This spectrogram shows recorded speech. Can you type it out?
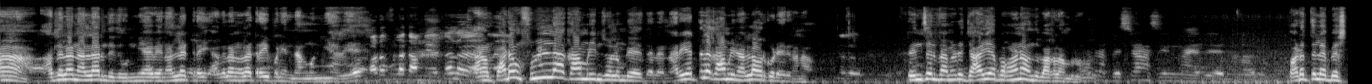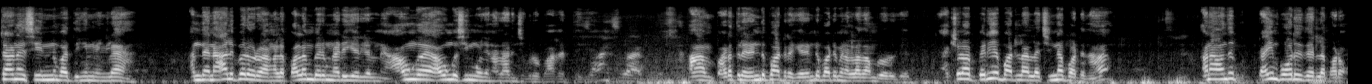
ஆ அதெல்லாம் நல்லா இருந்தது உண்மையாவே. நல்ல ட்ரை அதெல்லாம் நல்லா ட்ரை பண்ணியிருந்தாங்க உண்மையாவே. ஆ, படம் ஃபுல்லா காமெடின்னு சொல்ல முடியாது தல. நிறைய இடத்துல காமெடி நல்லா ஒர்க் அவுட் ஃப்ரெண்ட்ஸ் அண்ட் ஃபேமிலியோட ஜாலியாக பார்க்கணும்னா வந்து பார்க்கலாம் ப்ரோ படத்துல பெஸ்ட்டான சீன்னு பார்த்தீங்கன்னு வைங்களேன் அந்த நாலு பேர் வருவாங்கல்ல பழம்பெரும் நடிகர்கள்னு அவங்க அவங்க சீன் கொஞ்சம் நல்லா இருந்துச்சு ப்ரோ பார்க்கறதுக்கு. ஆ படத்துல ரெண்டு பாட்டு இருக்கு. ரெண்டு பாட்டுமே நல்லா தான் ப்ரோ இருக்கு. ஆக்சுவலாக பெரிய பாட்டுலாம் இல்லை சின்ன பாட்டு தான். ஆனால் வந்து டைம் போகிறது தெரியல படம்.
